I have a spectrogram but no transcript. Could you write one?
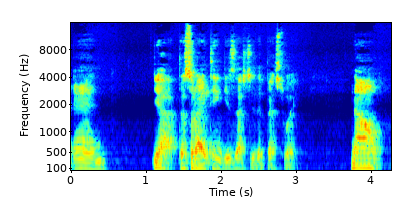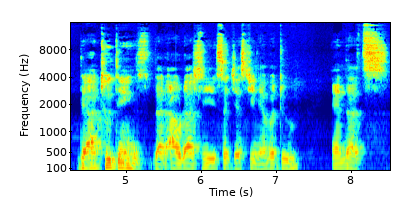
And yeah, that's what I think is actually the best way. Now, there are two things that I would actually suggest you never do, and that's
